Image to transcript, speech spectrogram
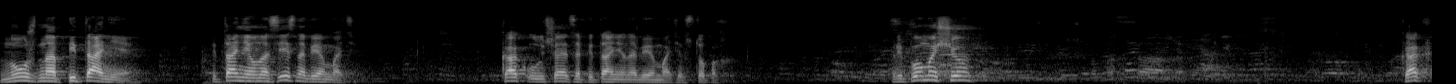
нужно питание. Питание у нас есть на биомате? Как улучшается питание на биомате в стопах? При помощи... Как?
